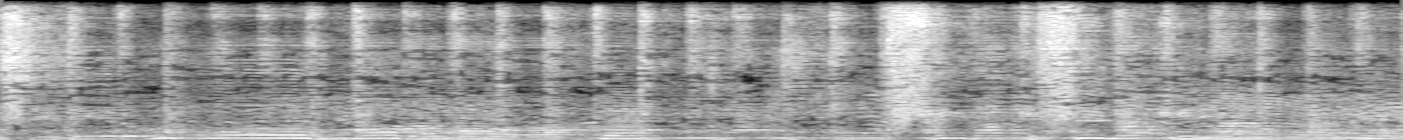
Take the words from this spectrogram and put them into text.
Kisi na kisi na kina hai,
